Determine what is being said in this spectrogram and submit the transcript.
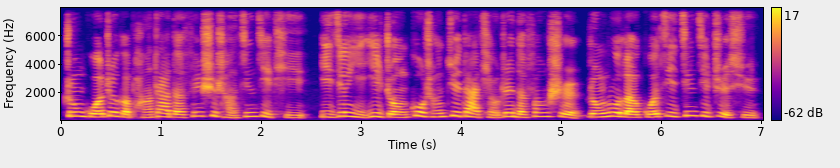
中国这个庞大的非市场经济体已经以一种构成巨大挑战的方式融入了国际经济秩序。”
